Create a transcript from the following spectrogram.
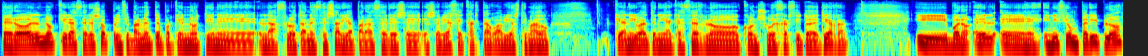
Pero él no quiere hacer eso principalmente porque no tiene la flota necesaria para hacer ese, ese viaje. Cartago había estimado que Aníbal tenía que hacerlo con su ejército de tierra. Y bueno, él eh, inicia un periplo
